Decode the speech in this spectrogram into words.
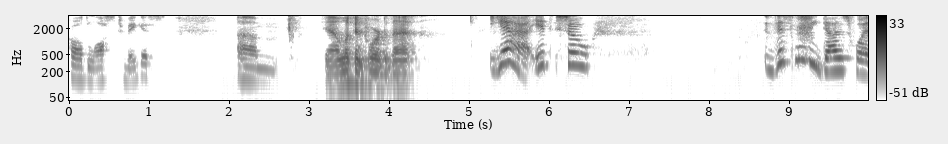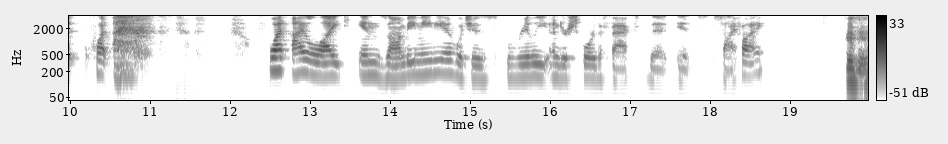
called Lost Vegas. Um, yeah, I'm looking forward to that. yeah, it so this movie does what what what I like in zombie media, which is really underscore the fact that it's sci-fi. hmm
